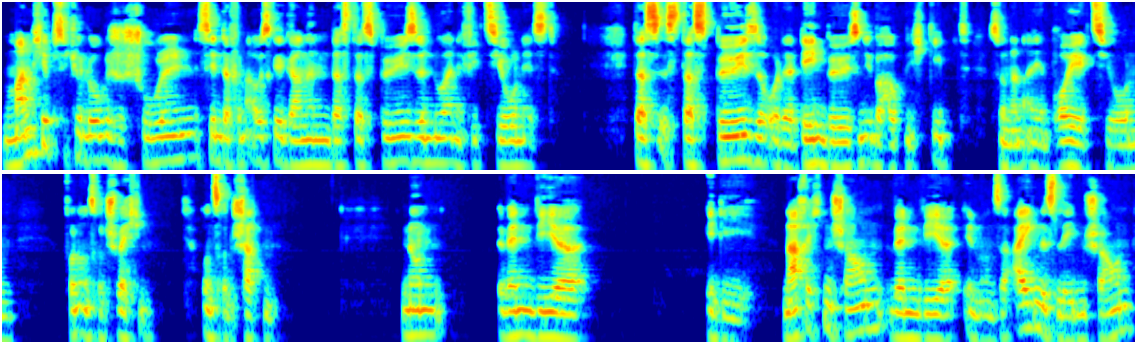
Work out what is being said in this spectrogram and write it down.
Manche psychologische Schulen sind davon ausgegangen, dass das Böse nur eine Fiktion ist, dass es das Böse oder den Bösen überhaupt nicht gibt, sondern eine Projektion von unseren Schwächen, unseren Schatten. Nun, wenn wir in die Nachrichten schauen, wenn wir in unser eigenes Leben schauen,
